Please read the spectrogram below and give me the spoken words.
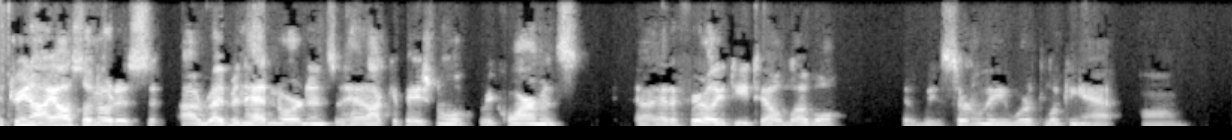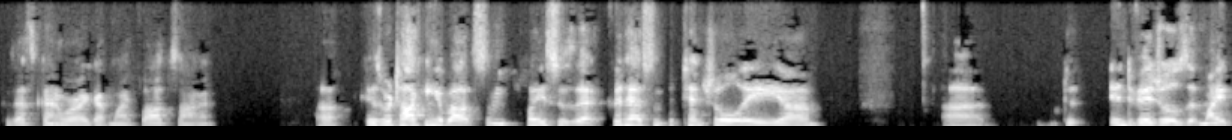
Katrina, I also noticed uh, Redmond had an ordinance that had occupational requirements uh, at a fairly detailed level that we certainly worth looking at because um, that's kind of where I got my thoughts on it. Because uh, we're talking about some places that could have some potentially um, uh, individuals that might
